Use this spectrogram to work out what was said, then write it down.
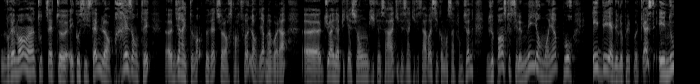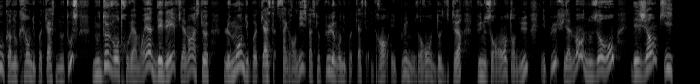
vraiment hein, tout cet euh, écosystème, leur présenter euh, directement peut-être sur leur smartphone, leur dire ben voilà, tu as une application qui fait ça, qui fait ça, qui fait ça, voici comment ça fonctionne. Je pense que c'est le meilleur moyen pour aider à développer le podcast. Et nous, quand nous créons du podcast, nous tous, nous devons trouver un moyen d'aider finalement à ce que le monde du podcast s'agrandisse, parce que plus le monde du podcast est grand, et plus nous aurons d'auditeurs, plus nous serons entendus, et plus finalement nous aurons des gens qui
